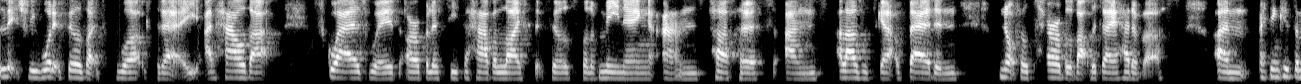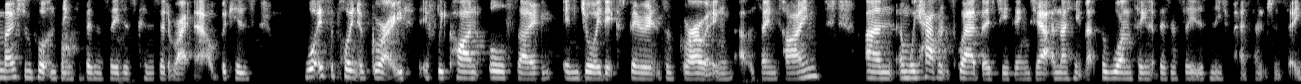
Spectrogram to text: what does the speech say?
literally what it feels like to work today and how that squares with our ability to have a life that feels full of meaning and purpose and allows us to get out of bed and not feel terrible about the day ahead of us um, i think is the most important thing for business leaders to consider right now because what is the point of growth if we can't also enjoy the experience of growing at the same time? And we haven't squared those two things yet and i think that's the one thing that business leaders need to pay attention to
